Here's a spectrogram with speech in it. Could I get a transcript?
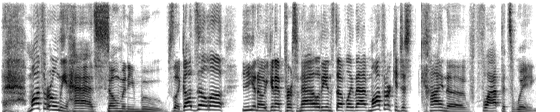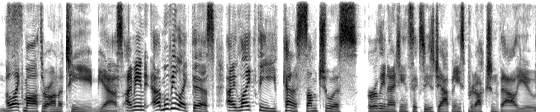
Mothra only has so many moves. Like Godzilla, you know, he can have personality and stuff like that. Mothra can just kind of flap its wings. I like Mothra on a team, yes. Mm. I mean, a movie like this, I like the kind of sumptuous early 1960s Japanese production values,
